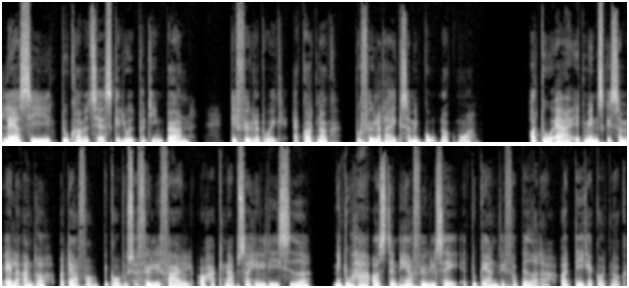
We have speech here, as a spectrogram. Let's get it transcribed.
Lad os sige, du er kommet til at skælde ud på dine børn. Det føler du ikke er godt nok. Du føler dig ikke som en god nok mor. Og du er et menneske som alle andre, og derfor begår du selvfølgelig fejl og har knap så heldige sider. Men du har også den her følelse af, at du gerne vil forbedre dig, og at det ikke er godt nok.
